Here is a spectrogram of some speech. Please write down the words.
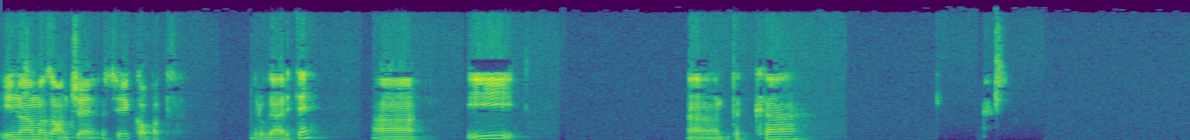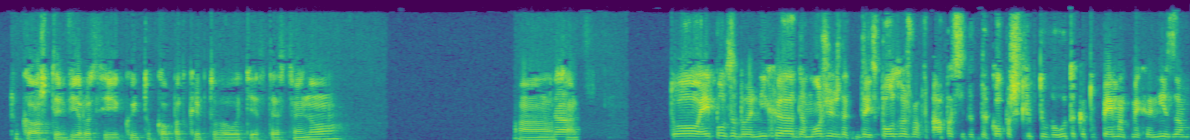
И на Амазонче си копат другарите. А, и а, така. Тук още вируси, които копат криптовалути, естествено. А, да то Apple забраниха да можеш да, да използваш в апа си да, да копаш криптовалута като пеймент механизъм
